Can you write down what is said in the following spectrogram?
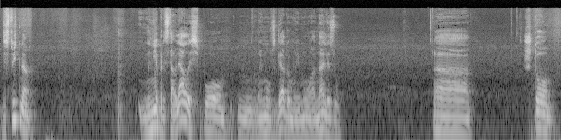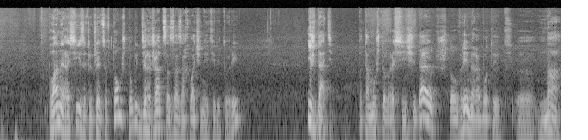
Действительно, мне представлялось по моему взгляду, моему анализу, а, что планы России заключаются в том, чтобы держаться за захваченные территории и ждать. Потому что в России считают, что время работает э, на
